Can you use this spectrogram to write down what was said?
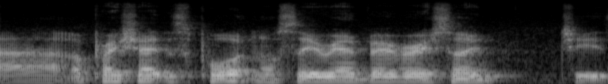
uh, appreciate the support and I'll see you around very, very soon. Cheers.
